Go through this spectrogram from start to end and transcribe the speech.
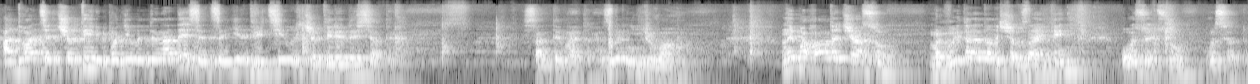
А 24 поділити на 10 це є 2,4 сантиметри. Зверніть увагу. Небагато часу ми витратили, щоб знайти ось оцю висоту.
